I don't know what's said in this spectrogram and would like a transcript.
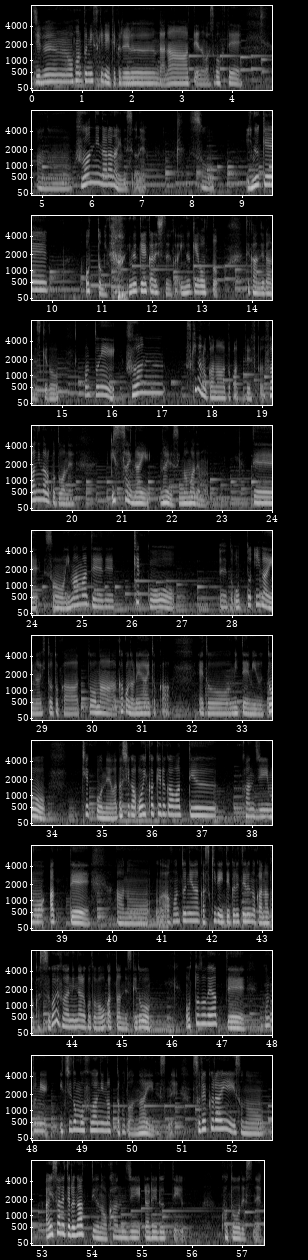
自分を本当に好きでいてくれるんだなーっていうのがすごくてあのー、不安にならないんですよね。そう。犬系夫みたいな 犬系彼氏というか犬系夫って感じなんですけど本当に不安好きなのかなとかって不安になることはね一切ないないです今までも。でそう今までで結構、えーと、夫以外の人とかとまあ過去の恋愛とか、えーと、見てみると結構ね私が追いかける側っていう感じもあってあのうわ本当になんか好きでいてくれてるのかなとかすごい不安になることが多かったんですけど夫と出会って本当に一度も不安になったことはないですね。それくらいその愛されてるなっていうのを感じられるっていうことですね。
